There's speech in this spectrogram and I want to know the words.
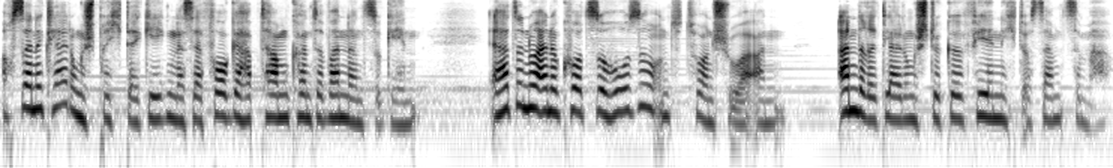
Auch seine Kleidung spricht dagegen, dass er vorgehabt haben könnte, wandern zu gehen. Er hatte nur eine kurze Hose und Turnschuhe an. Andere Kleidungsstücke fehlen nicht aus seinem Zimmer.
